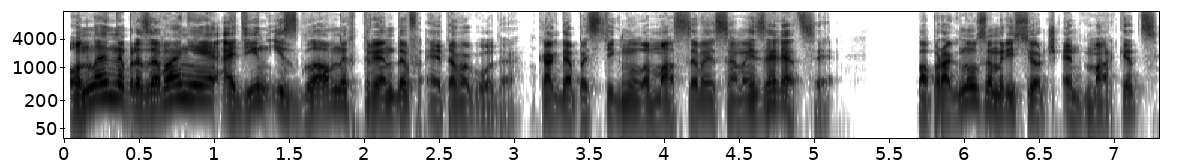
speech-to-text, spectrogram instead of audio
Онлайн-образование – один из главных трендов этого года, когда постигнула массовая самоизоляция. По прогнозам Research and Markets,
